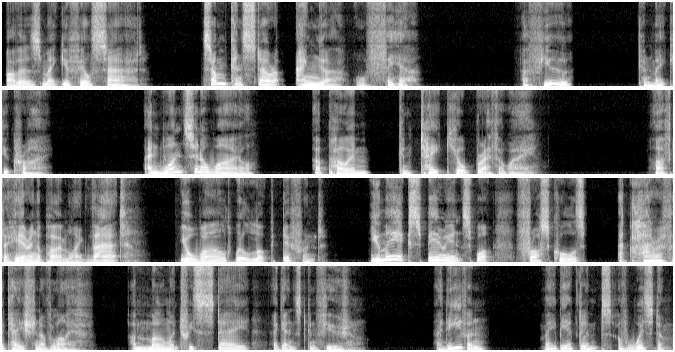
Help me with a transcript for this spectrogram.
Others make you feel sad. Some can stir up anger or fear. A few can make you cry. And once in a while, a poem can take your breath away. After hearing a poem like that, your world will look different. You may experience what Frost calls a clarification of life, a momentary stay against confusion and even maybe a glimpse of wisdom.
